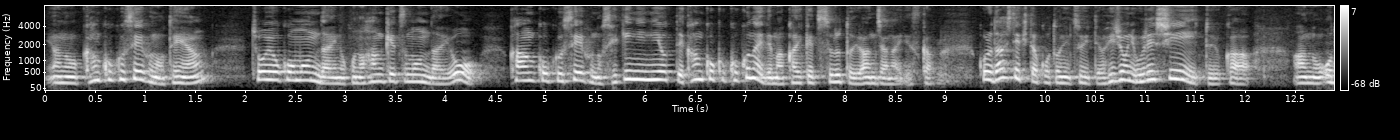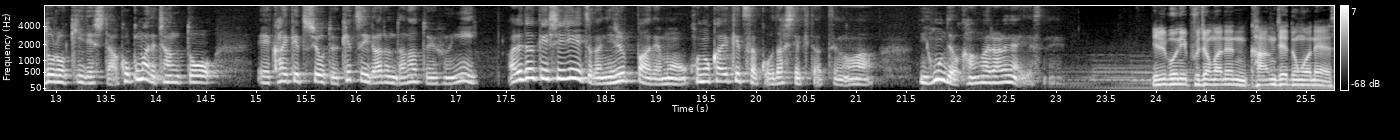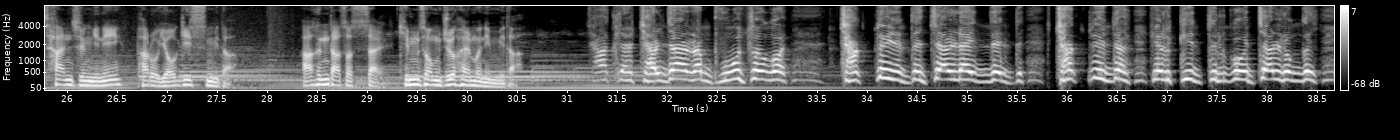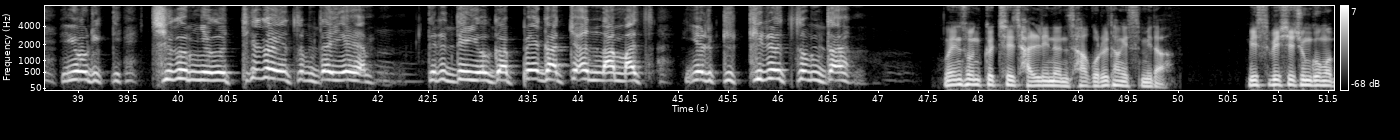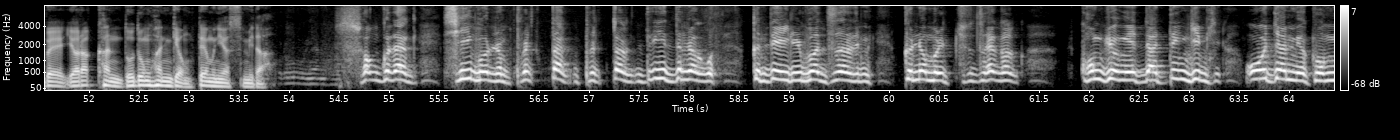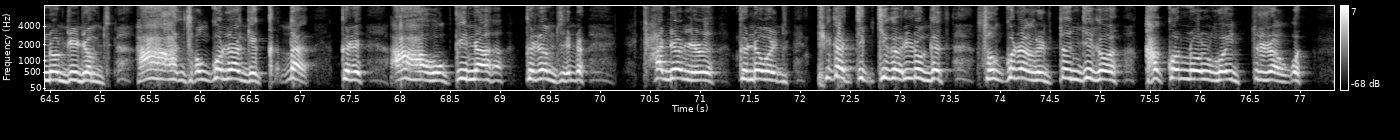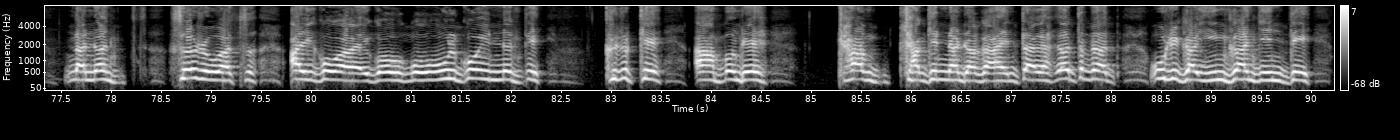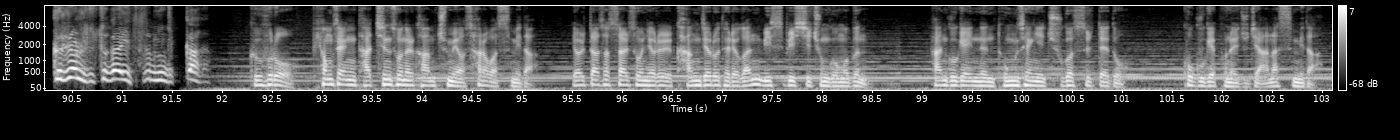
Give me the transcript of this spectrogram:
あの韓国政府の提案徴用工問題のこの判決問題を韓国政府の責任によって韓国国内でまあ解決するという案じゃないですか。これを出してきたことについては非常に嬉しいというかあの驚きでした。ここまでちゃんとえー解決しようという決意があるんだなというふうにあれだけ支持率が20%でもこの解決策を出してきたっていうのは日本では考えられないですね。 일본이 부정하는 강제동원의 산 증인이 바로 여기 있습니다. 95살 김성주 할머니입니다. 잘, 잘 자란 부속은 작두에다 잘라야 되는데 작두에다 이렇게 들고 자른 거 이렇게 지금 여기 티가 있습니다. 예. 그런데 여기가 빼가 쪄 남아서 이렇게 길었습니다. 왼손 끝이 잘리는 사고를 당했습니다. 미쓰비시 중공업의 열악한 노동 환경 때문이었습니다. 손가락 세 번은 불딱불딱 뛰더라고. 근데 일본 사람이 그놈을 주사가 공중에다 땡김시 오자며 공놀이라면서 아 손가락이 크다. 그래 아 웃기나 그러면서 차례로 그놈을 피가 찍찍 흘러가 손가락을 던지고 갖고 놀고 있더라고. 나는 서러워서 아이고 아이고 하고 울고 있는데 그렇게 아무리 자, 자기 나라가 아니다 하더라도 우리가 인간인데 그럴 수가 있습니까? 그 후로 평생 다친 손을 감추며 살아왔습니다. 15살 소녀를 강제로 데려간 미쓰비시 중공업은 한국에 있는 동생이 죽었을 때도 고국에 보내주지 않았습니다.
